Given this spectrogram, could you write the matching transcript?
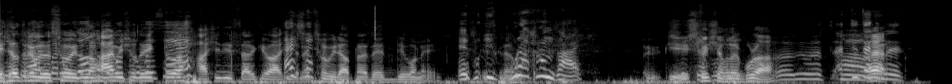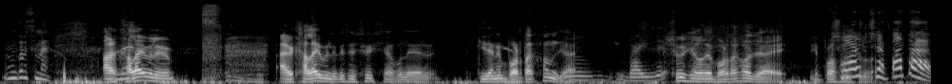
এটা তো আমরা ছবি দিলাম আমি শুধু একটু হাসি দিচ্ছি আর কেউ হাসি না। ছবিটা আপনাদের দেব না পুরা খান যায়। কি সরিষা ফুলের বুড়া? চিন্তা। করলে এমন করিস না। আর খালাই বলে আর খালাই বলে কিছু সরিষা ফুলের কি জানি ভর্তা খাওয়া যায়। বাইরে সরিষা ফুলের খাওয়া যায় প্রথম শুনলাম। সরষে পাতার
